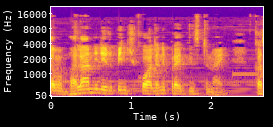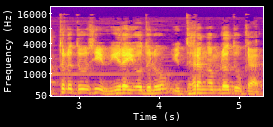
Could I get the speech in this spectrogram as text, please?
తమ బలాన్ని నిరూపించుకోవాలని ప్రయత్నిస్తున్నాయి. కత్తులు దూసి వీరయోధులు యుద్ధరంగంలో దూకారు.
